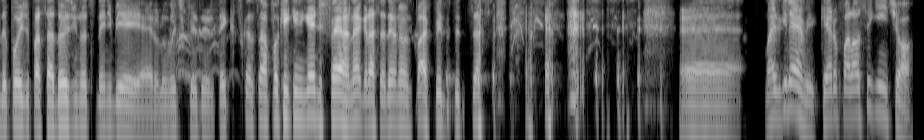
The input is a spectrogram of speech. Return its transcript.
depois de passar dois minutos da NBA, era o Luva de Pedreiro, tem que descansar um pouquinho que ninguém é de ferro, né? Graças a Deus, não, Pai, Filho, Espírito Santo. é, mas, Guilherme, quero falar o seguinte, ó.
